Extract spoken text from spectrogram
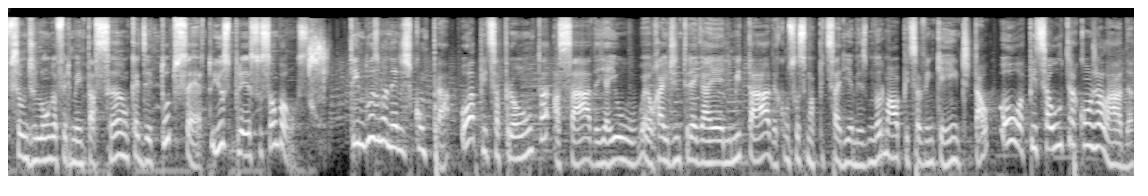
são de longa fermentação, quer dizer, tudo certo. E os preços são bons. Tem duas maneiras de comprar. Ou a pizza pronta, assada, e aí o, é, o raio de entrega é limitado, é como se fosse uma pizzaria mesmo normal, a pizza vem quente e tal. Ou a pizza ultra congelada.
